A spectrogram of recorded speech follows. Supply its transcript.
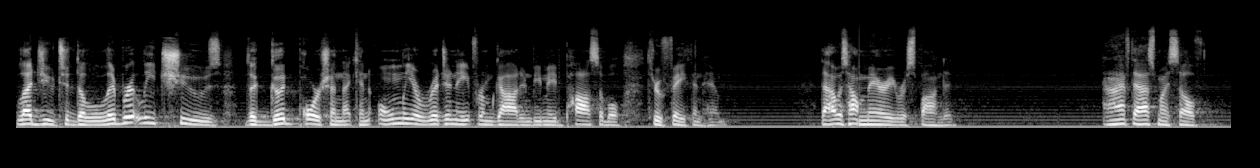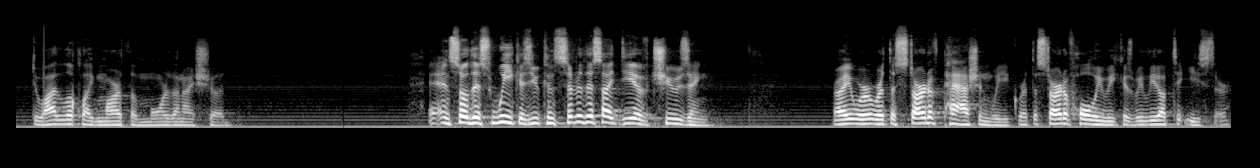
led you to deliberately choose the good portion that can only originate from God and be made possible through faith in Him? That was how Mary responded. And I have to ask myself do I look like Martha more than I should? And so this week, as you consider this idea of choosing, right, we're, we're at the start of Passion Week, we're at the start of Holy Week as we lead up to Easter.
